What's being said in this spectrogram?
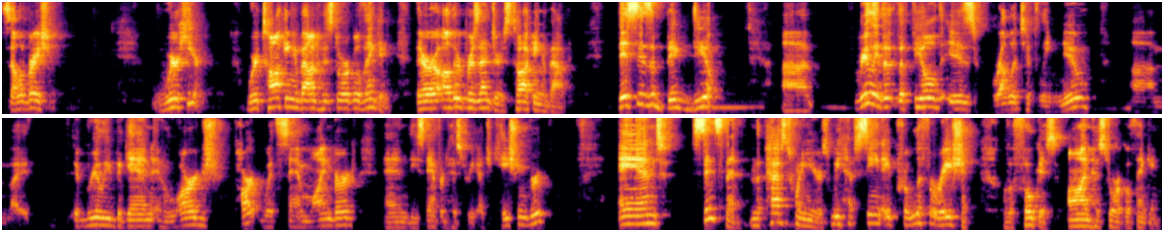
celebration. We're here. We're talking about historical thinking. There are other presenters talking about it. This is a big deal. Uh, really, the, the field is relatively new. Um, I, it really began in large part with Sam Wineburg and the Stanford History Education Group. And since then, in the past 20 years, we have seen a proliferation of a focus on historical thinking.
